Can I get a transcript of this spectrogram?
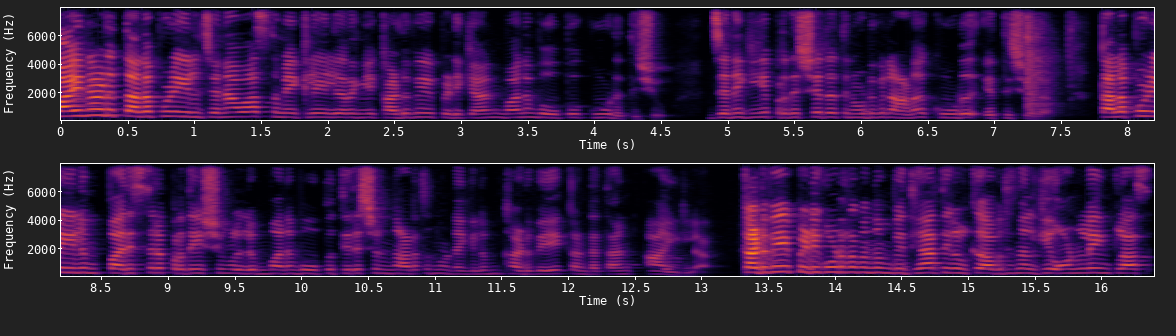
വയനാട് തലപ്പുഴയിൽ ജനാവാസ മേഖലയിൽ ഇറങ്ങി കടുവയെ പിടിക്കാൻ വനം വകുപ്പ് കൂടെത്തിച്ചു. ജനകീയ പ്രതിഷേധത്തിനൊടുവിലാണ് കൂട് എത്തിച്ചത്. തലപ്പുഴയിലും പരിസര പ്രദേശങ്ങളിലും വനം വകുപ്പ് തിരച്ചിൽ നടത്തുന്നുണ്ടെങ്കിലും കടുവയെ കണ്ടെത്താൻ ആയില്ല. കടുവയെ പിടികൂടണമെന്നും വിദ്യാർത്ഥികൾക്ക് അവധി നൽകി ഓൺലൈൻ ക്ലാസ്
